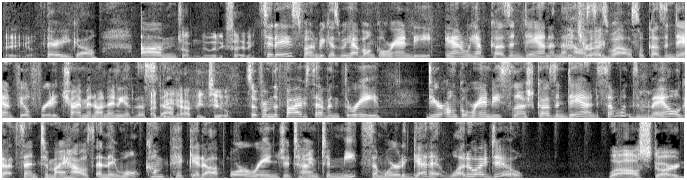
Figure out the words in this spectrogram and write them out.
There you go. There you go. Um, Something new and exciting. Today's fun because we have Uncle Randy and we have cousin Dan in the That's house right. as well. So cousin Dan, feel free to chime in on any of this I'd stuff. be happy to. So from the 573, Dear Uncle Randy slash Cousin Dan, someone's mail got sent to my house and they won't come pick it up or arrange a time to meet somewhere to get it. What do I do? Well, I'll start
